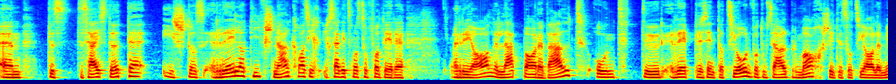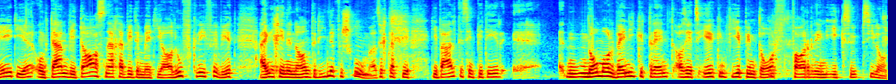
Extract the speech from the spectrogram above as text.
ähm, das, das heißt dort ist das relativ schnell quasi, ich, ich sage jetzt mal so von der real erlebbaren Welt und der Repräsentation, die du selber machst in den sozialen Medien und dann, wie das nachher wieder medial aufgegriffen wird, eigentlich ineinander rein verschwommen. Mhm. Also ich glaube, die, die Welten sind bei dir äh, noch mal weniger Trend als jetzt irgendwie beim Dorfpfarrer in XY, oder?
